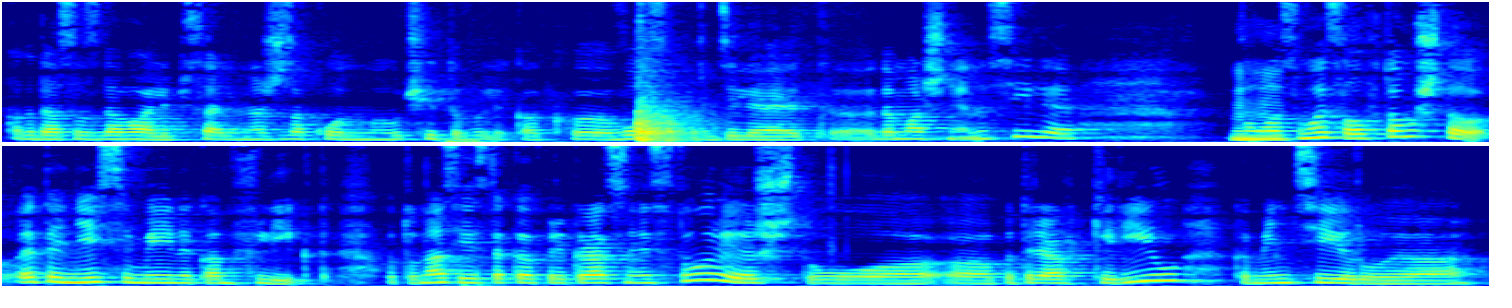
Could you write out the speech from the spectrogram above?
когда создавали, писали наш закон, мы учитывали, как э, ВОЗ определяет э, домашнее насилие. Но угу. смысл в том, что это не семейный конфликт. Вот у нас есть такая прекрасная история, что э, патриарх Кирилл, комментируя э,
